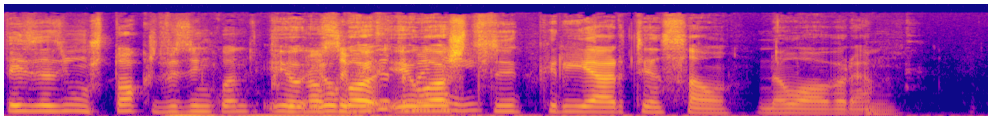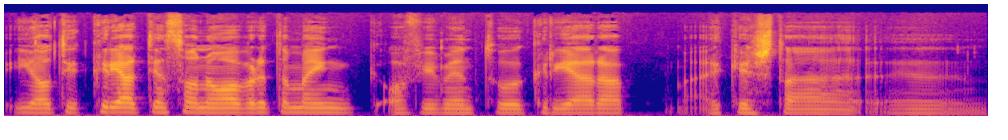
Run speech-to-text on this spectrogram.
tens ali uns toques de vez em quando. Eu, eu, eu gosto de criar tensão na obra. Hum. E ao ter criado tensão na obra também, obviamente, estou a criar a a quem está uh,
